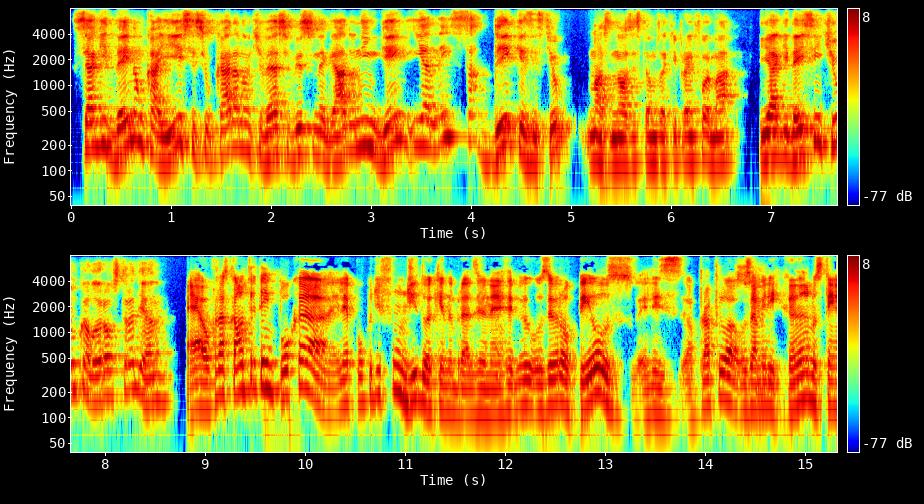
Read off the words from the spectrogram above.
Se a Guidei não caísse, se o cara não tivesse visto negado, ninguém ia nem saber que existiu. Mas nós estamos aqui para informar e a Guidei sentiu o calor australiano. É, o cross country tem pouca, ele é pouco difundido aqui no Brasil, né? Os europeus, eles, o próprio, os americanos têm,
